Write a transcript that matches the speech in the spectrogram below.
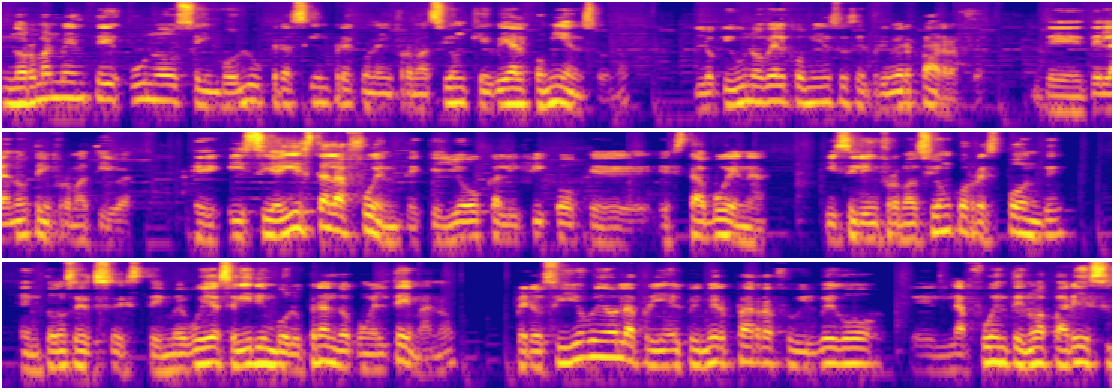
Normalmente uno se involucra siempre con la información que ve al comienzo, ¿no? Lo que uno ve al comienzo es el primer párrafo de, la nota informativa. Eh, y si ahí está la fuente que yo califico que está buena y si la información corresponde, entonces este, me voy a seguir involucrando con el tema, ¿no? Pero si yo veo el primer párrafo y luego eh, la fuente no aparece,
